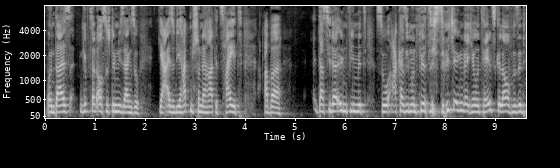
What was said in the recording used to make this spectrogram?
und da ist, gibt's halt auch so Stimmen, die sagen so, ja, also die hatten schon eine harte Zeit, aber dass sie da irgendwie mit so AK-47 durch irgendwelche Hotels gelaufen sind,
